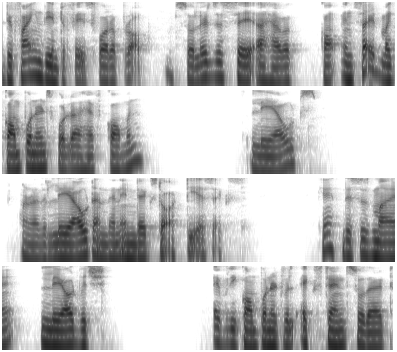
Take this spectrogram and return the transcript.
define the interface for a prop? So let's just say i have a inside my components folder i have common layouts or rather layout and then index.tsx okay this is my layout which every component will extend so that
